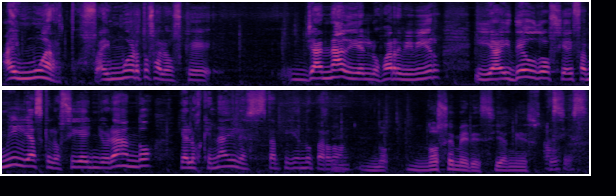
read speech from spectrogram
hay muertos, hay muertos a los que ya nadie los va a revivir y hay deudos y hay familias que los siguen llorando y a los que nadie les está pidiendo perdón. No, no se merecían esto. Así es.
